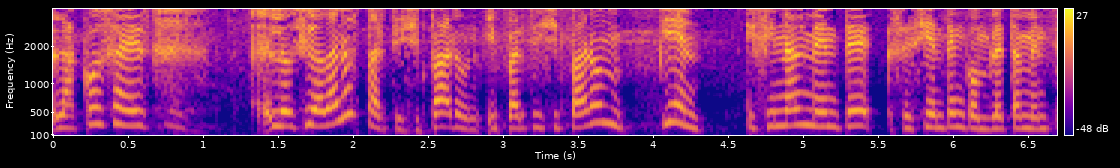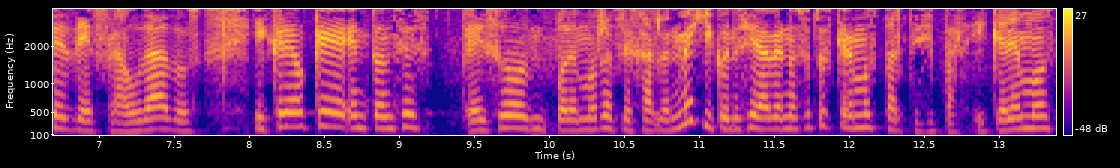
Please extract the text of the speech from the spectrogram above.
la cosa es, los ciudadanos participaron y participaron bien. Y finalmente se sienten completamente defraudados. Y creo que entonces eso podemos reflejarlo en México. Es decir, a ver, nosotros queremos participar y queremos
